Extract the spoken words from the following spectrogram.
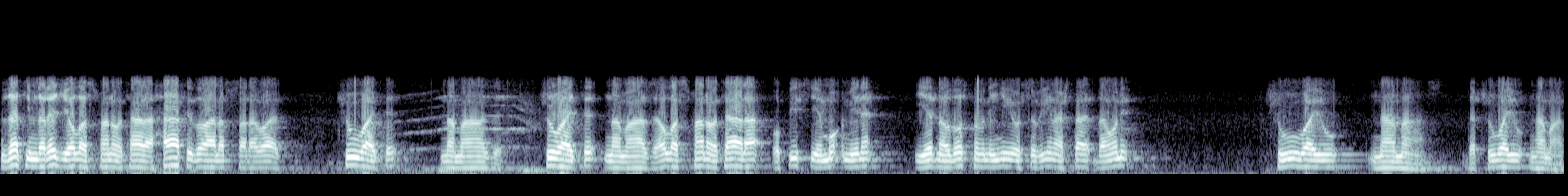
Zatim naređi Allah subhanahu wa ta'ala hafizu ala salavat. Čuvajte namaze. Čuvajte namaze. Allah subhanahu wa ta'ala opisuje mu'mine i jedna od osnovnih njih osobina šta da oni čuvaju namaz. Da čuvaju namaz.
